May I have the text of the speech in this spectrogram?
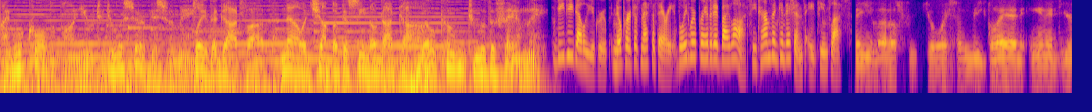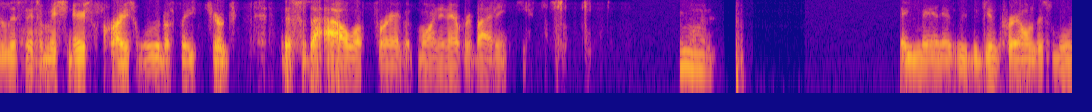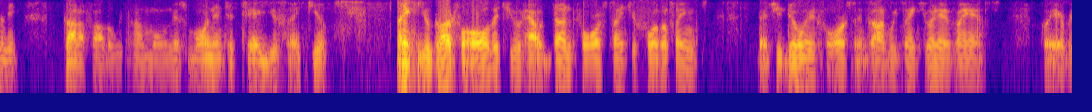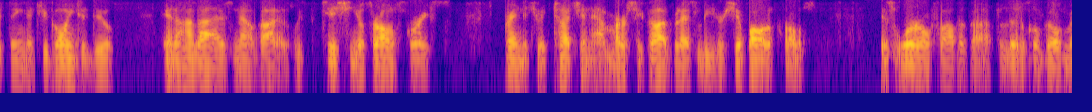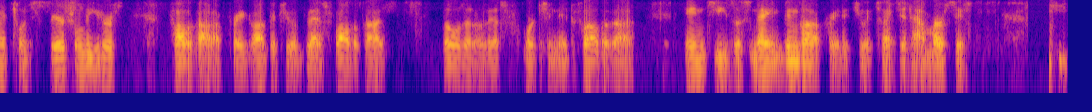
I will call upon you to do a service for me. Play The Godfather now at ChumbaCasino.com. Welcome to the family. VGW Group. No purchase necessary. Void where prohibited by law. See terms and conditions. 18 plus. Hey, let us rejoice and be glad in it. You're listening to Missionaries for Christ, Word of Faith Church. This is the hour of prayer. Good morning, everybody. Good morning. Amen. As we begin prayer on this morning, God our Father, we come on this morning to tell you thank you. Thank you, God, for all that you have done for us. Thank you for the things that you're doing for us. And God, we thank you in advance for everything that you're going to do in our lives now, God, as we petition your throne of grace. Praying that you would touch and have mercy, God. Bless leadership all across this world, Father God, political, governmental, and spiritual leaders. Father God, I pray, God, that you would bless, Father God, those that are less fortunate, Father God, in Jesus' name. Then, God, I pray that you would touch and have mercy.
